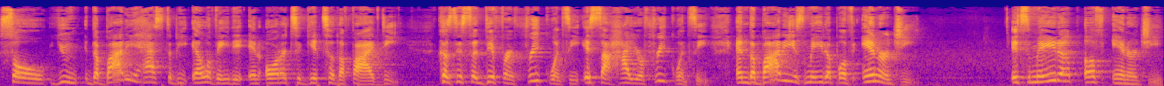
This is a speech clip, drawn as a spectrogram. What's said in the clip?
So you the body has to be elevated in order to get to the 5D because it's a different frequency. It's a higher frequency. And the body is made up of energy. It's made up of energy.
